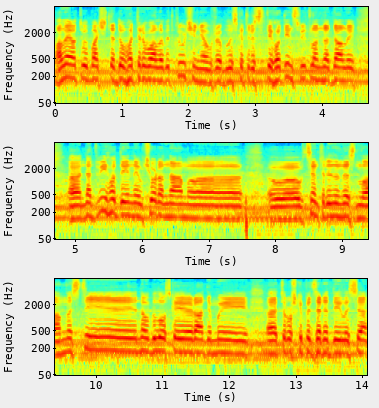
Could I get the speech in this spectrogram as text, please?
Але от ви бачите, довготривале відключення, вже близько 30 годин. Світло надали на 2 години. Вчора нам в центрі незламності Новобіловської ради ми е, трошки підзарядилися.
